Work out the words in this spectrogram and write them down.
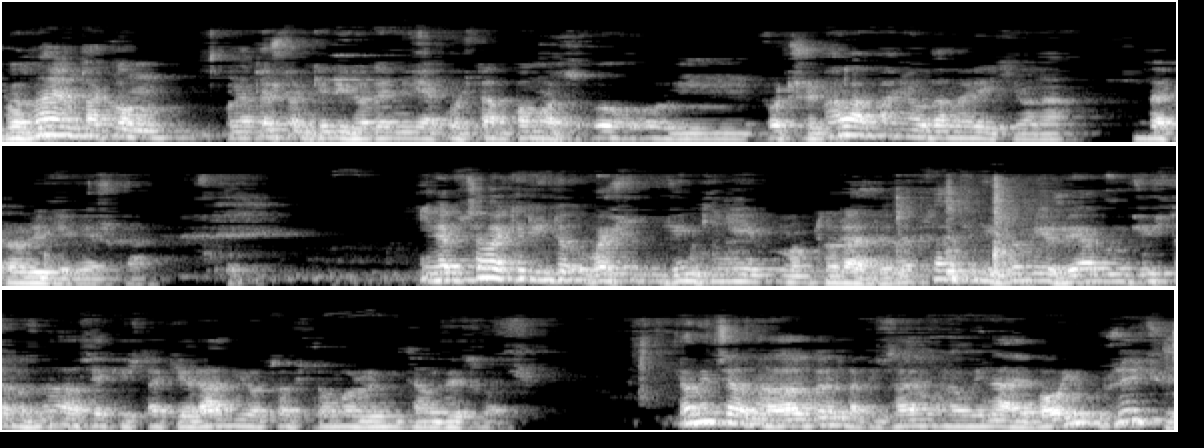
Poznałem taką, ona też tam kiedyś ode mnie jakąś tam pomoc um, otrzymała, panią z Ameryki, ona w Zakrowydzie mieszka. I napisała kiedyś, do, właśnie dzięki niej mam to radio, napisała kiedyś do mnie, że jakbym gdzieś tam znalazł jakieś takie radio, coś, to może mi tam wysłać. No więc ja znalazłem, napisałem, ona mówi, na Eboju w życiu.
